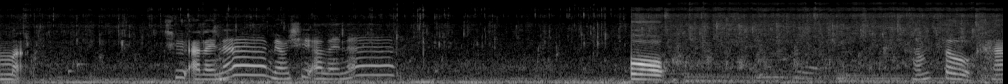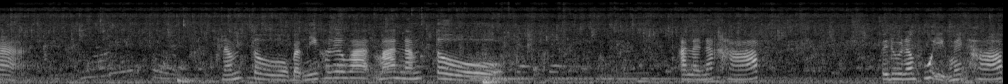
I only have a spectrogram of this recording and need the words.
ำๆอะ ชื่ออะไรนะ แมวชื่ออะไรนะตกน้ำตกค่ะ น้ำตกแบบนี้เขาเรียกว่าม่านน้ำตก อะไรนะครับ ดูน้ำพุอีกไหมครับ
